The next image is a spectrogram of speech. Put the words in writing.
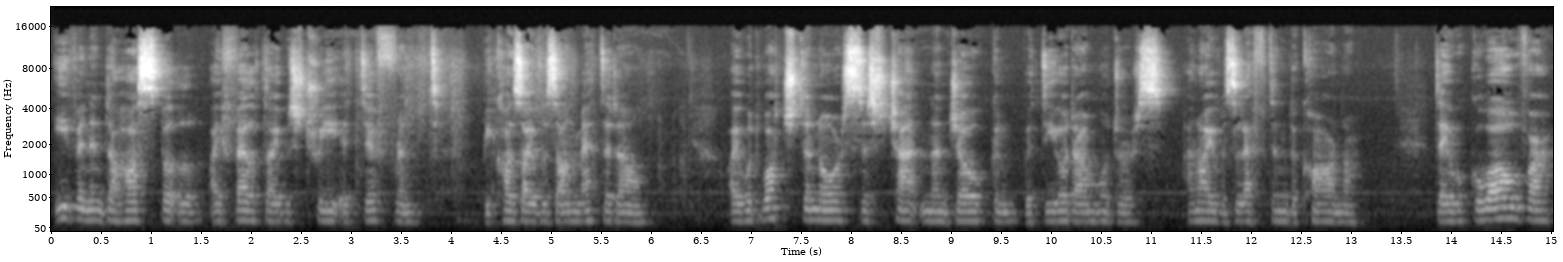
Even in the hospital, I felt I was treated different because I was on methadone. I would watch the nurses chatting and joking with the other mothers and I was left in the corner. They would go over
